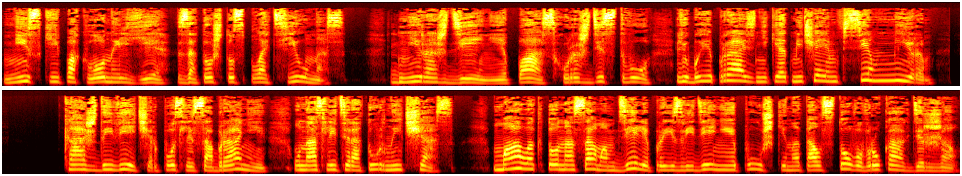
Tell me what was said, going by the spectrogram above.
Низкий поклон Илье за то, что сплотил нас. Дни рождения, Пасху, Рождество, любые праздники отмечаем всем миром. Каждый вечер после собрания у нас литературный час. Мало кто на самом деле произведения Пушкина, Толстого в руках держал,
